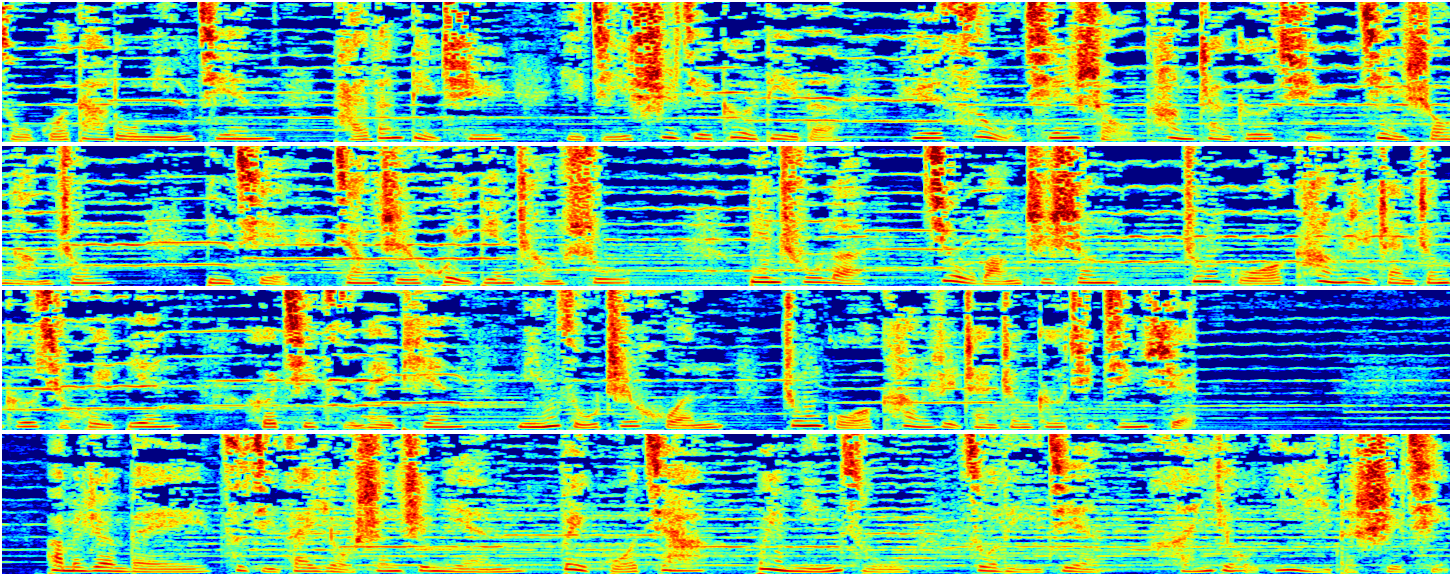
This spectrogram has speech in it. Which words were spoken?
祖国大陆民间、台湾地区以及世界各地的约四五千首抗战歌曲尽收囊中，并且将之汇编成书，编出了《救亡之声》《中国抗日战争歌曲汇编》和其姊妹篇《民族之魂》《中国抗日战争歌曲精选》。他们认为自己在有生之年为国家、为民族做了一件。很有意义的事情。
